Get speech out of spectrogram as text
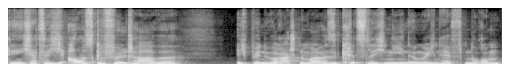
den ich tatsächlich ausgefüllt habe ich bin überrascht. Normalerweise kritzel ich nie in irgendwelchen Heften rum.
